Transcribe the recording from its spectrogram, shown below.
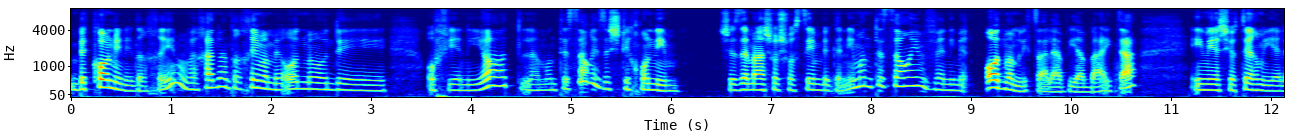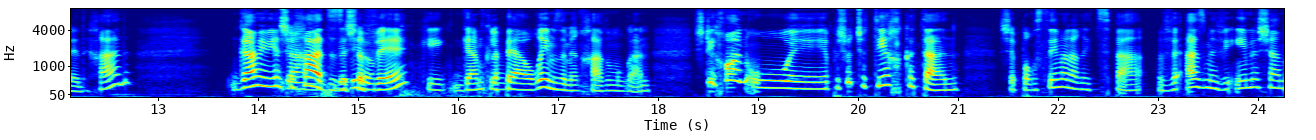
בכל מיני דרכים, אבל אחת מהדרכים המאוד מאוד אה, אופייניות למונטסורי זה שטיחונים, שזה משהו שעושים בגנים מונטסוריים, ואני מאוד ממליצה להביא הביתה, אם יש יותר מילד אחד. גם אם יש גם, אחד, בדיוק. זה שווה, כי גם כן. כלפי ההורים זה מרחב מוגן. שטיחון הוא אה, פשוט שטיח קטן, שפורסים על הרצפה, ואז מביאים לשם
